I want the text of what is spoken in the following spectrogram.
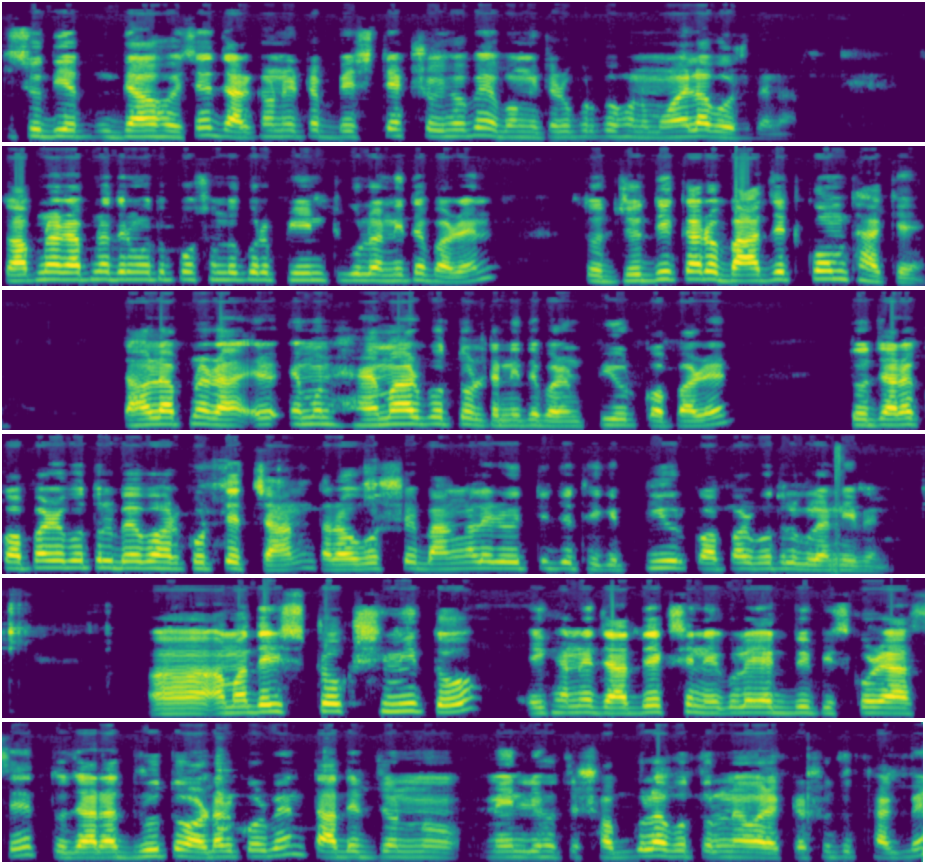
কিছু দিয়ে দেওয়া হয়েছে, যার কারণে এটা বেশ টেকসই হবে এবং এটার উপর কখনো ময়লা বসবে না। তো আপনারা আপনাদের মতো পছন্দ করে প্রিন্টগুলো নিতে পারেন। তো যদি কারও বাজেট কম থাকে, তাহলে আপনারা এমন হ্যামার বোতলটা নিতে পারেন, পিওর কপারের। তো যারা কপারের বোতল ব্যবহার করতে চান, তারা অবশ্যই বাঙালির ঐতিহ্য থেকে পিওর কপার বোতলগুলো নেবেন। আমাদের স্টক সীমিত। এখানে যা দেখছেন, এগুলো এক দুই পিস করে আছে। তো যারা দ্রুত অর্ডার করবেন, তাদের জন্য মেইনলি হচ্ছে সবগুলা বোতল নেওয়ার একটা সুযোগ থাকবে।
